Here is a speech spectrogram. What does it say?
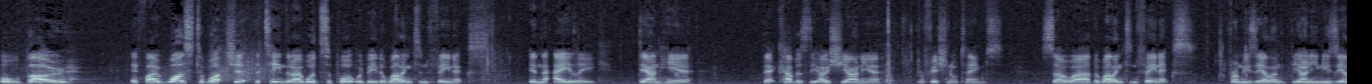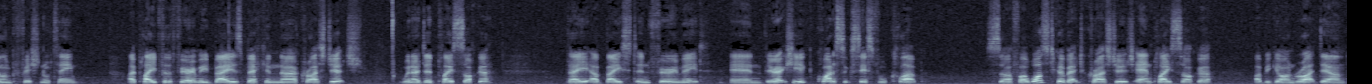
Although, if I was to watch it, the team that I would support would be the Wellington Phoenix in the A League down here that covers the Oceania professional teams. So uh, the Wellington Phoenix from New Zealand, the only New Zealand professional team. I played for the Ferrymead Bays back in uh, Christchurch when I did play soccer. They are based in Ferrymead and they're actually quite a successful club. So if I was to go back to Christchurch and play soccer, I'd be going right down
